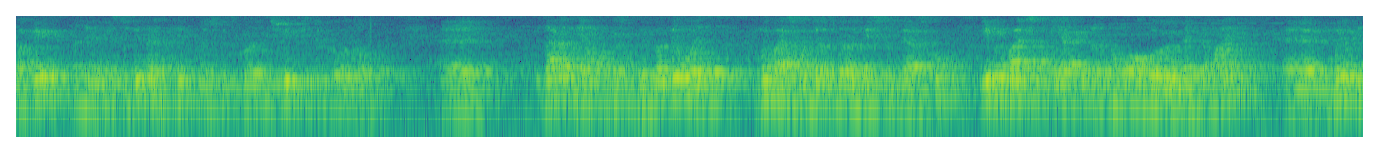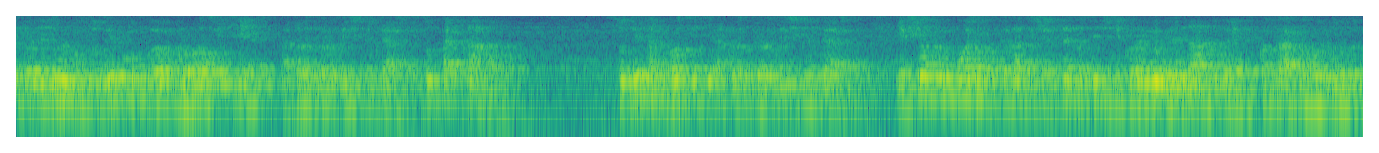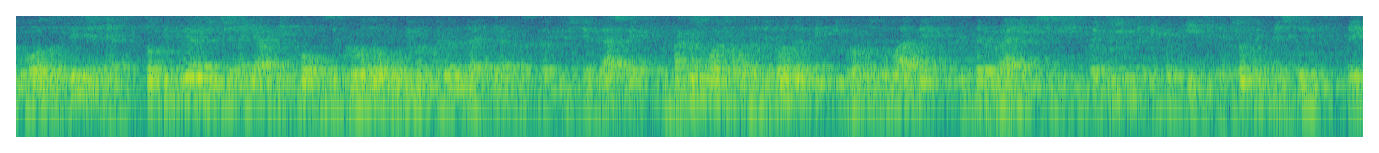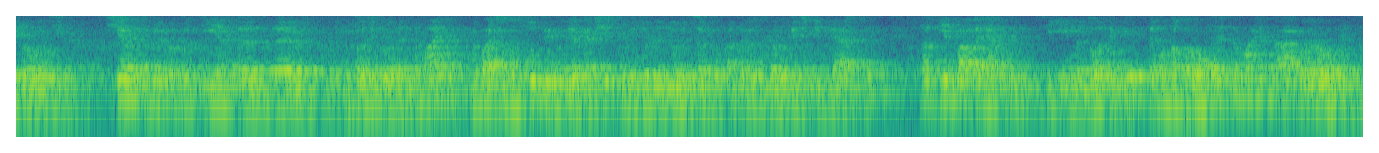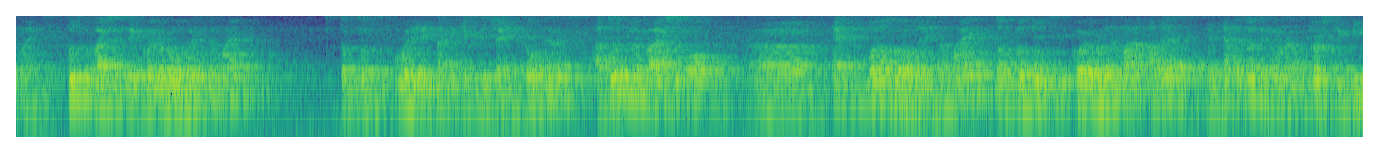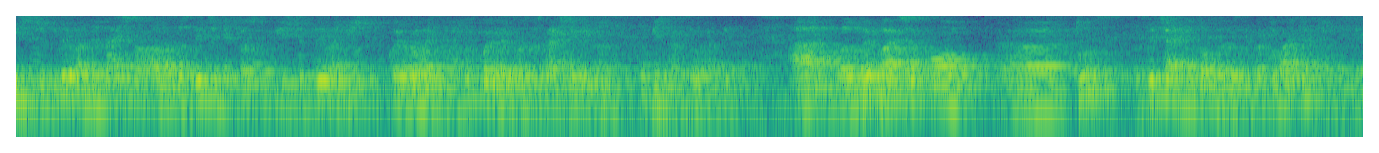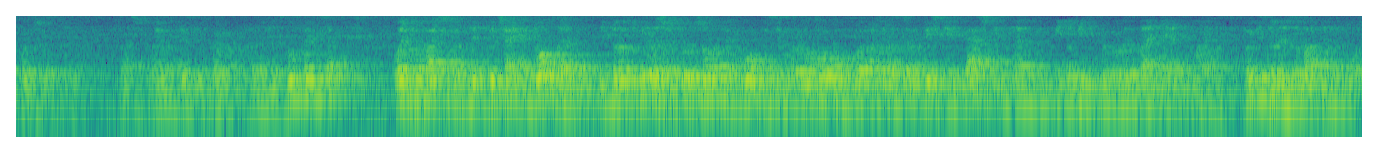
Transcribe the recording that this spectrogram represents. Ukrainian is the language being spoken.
навпаки на дрібних судинах з низькою швидкою, швидкістю кровотоку. Е, зараз я вам покажу приклади. Ось ми бачимо атеросклеротичну пляшку, і ми бачимо, як за допомогою SMI е, ми візуалізуємо судину в просвіті атеросклеротичної пляшки. Тут так само судина в просвіті атеросклеротичної пляшки. Якщо ми можемо сказати, що це дослідження корелює з даними контрастного ультразвукового дослідження, то підтверджуючи наявність фокусів кровотоку і васкуляризації атеросклеротичної пляшки, ми також можемо запідозрити і прогнозувати церебральні ішемічні події в таких пацієнтів, якщо ми знайшли цей кровотік. Ще один приклад пацієнта з е, методикою SMI. Ми бачимо судину, яка чітко візуалізується в атеросклеротичній пляшці. У нас є два варіанти цієї методики: це монохромний SMI та кольоровий SMI. Тут ви бачите кольоровий SMI, тобто в кольорі, так як, як звичайний доплер. А тут ми бачимо е, е, монохромний SMI, тобто тут кольору нема, але ця методика вона трошки більш чутлива, незначно, але в дослідженнях трошки більш чутлива, ніж кольоровий SMI. Ну, в кольорі просто краще видно, ну, більш красива картинка. А е, ми бачимо е, тут звичайне доплеровське картування, чомусь не хочу, наша моя вказівка не слухається. Ось ми бачимо здесь звичайний доплер, і зрозуміло, що тут жодних фокусів кровотоку в атеросклеротичній пляшці, на відміну від використання СМР, ми візуалізувати не можемо.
